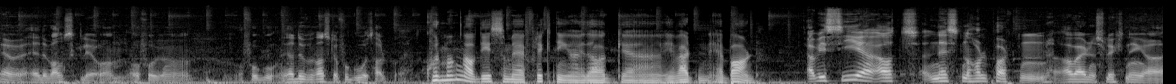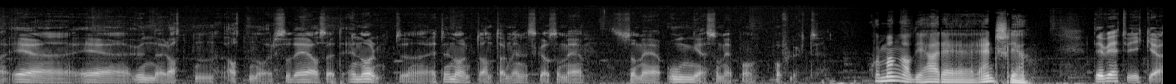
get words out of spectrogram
er det vanskelig å, å få gode, ja, det er vanskelig å få gode tall på det. Hvor mange av de som er flyktninger i dag uh, i verden, er barn? Ja, Vi sier at nesten halvparten av verdens flyktninger er, er under 18, 18, år. Så det er altså et enormt, et enormt antall mennesker som er, som er unge som er på, på, flukt. Hvor mange av de her er enslige? Det vet vi ikke.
